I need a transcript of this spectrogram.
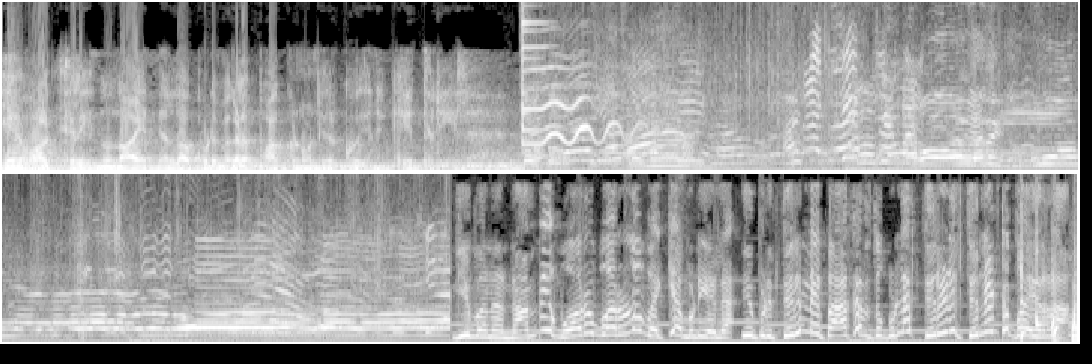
என் வாழ்க்கையில இன்னும் நான் எல்லா கொடுமைகளை பார்க்கணும்னு இருக்கும் எனக்கே தெரியல. இவனை நம்பி ஒரு பொருளும் வைக்க முடியல. இப்படி திரும்பி பாக்குறதுக்குள்ள திருடி தின்னுட்டு போயிடுறான்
